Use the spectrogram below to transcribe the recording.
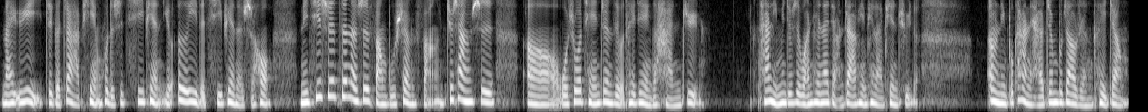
来予以这个诈骗或者是欺骗，有恶意的欺骗的时候，你其实真的是防不胜防。就像是呃，我说前一阵子有推荐一个韩剧，它里面就是完全在讲诈骗，骗来骗去的。嗯，你不看你还真不知道人可以这样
